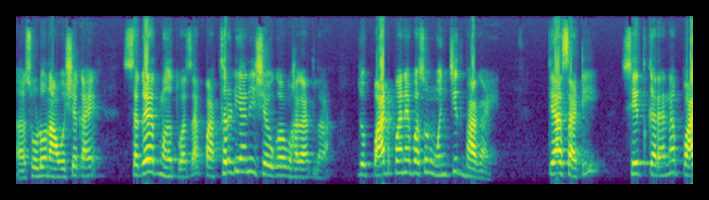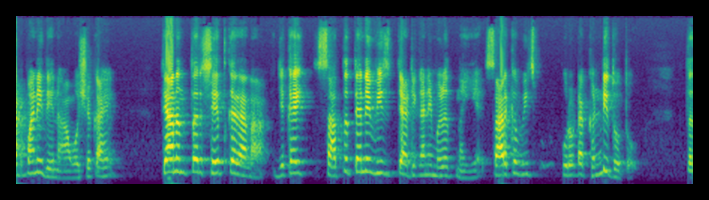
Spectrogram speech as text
सोडवणं आवश्यक आहे. सगळ्यात महत्त्वाचा पाथर्डी आणि शेवगाव भागातला जो पाटपाण्यापासून वंचित भाग आहे त्यासाठी शेतकऱ्यांना पाटपाणी देणं आवश्यक आहे. त्यानंतर शेतकऱ्याला जे काही सातत्याने वीज त्या ठिकाणी मिळत नाही आहे सारखं वीज पुरवठा खंडित होतो तर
